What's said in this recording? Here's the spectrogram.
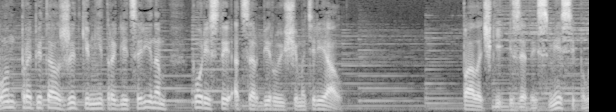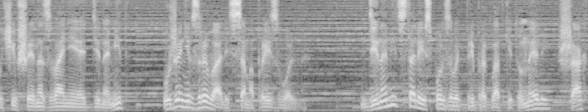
Он пропитал жидким нитроглицерином пористый адсорбирующий материал. Палочки из этой смеси, получившие название «динамит», уже не взрывались самопроизвольно. Динамит стали использовать при прокладке туннелей, шахт,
